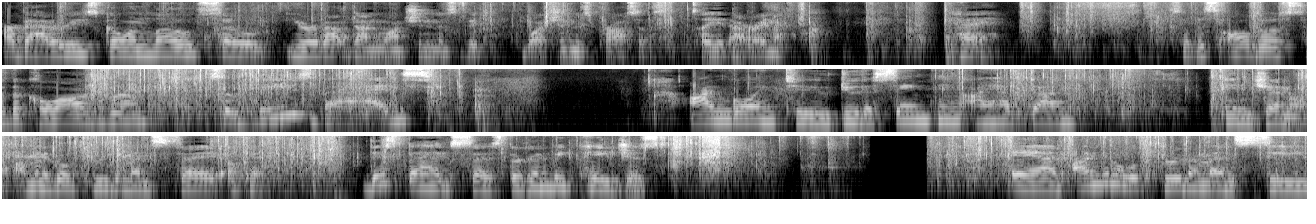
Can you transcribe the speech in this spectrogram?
Our battery's going low, so you're about done watching this watching this process. I'll tell you that right now. Okay. So this all goes to the collage room. So these bags, I'm going to do the same thing I have done in general. I'm going to go through them and say, okay, this bag says they're going to be pages. And I'm going to look through them and see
